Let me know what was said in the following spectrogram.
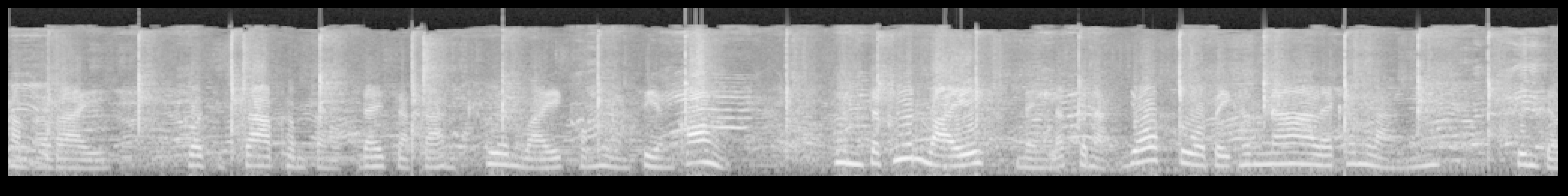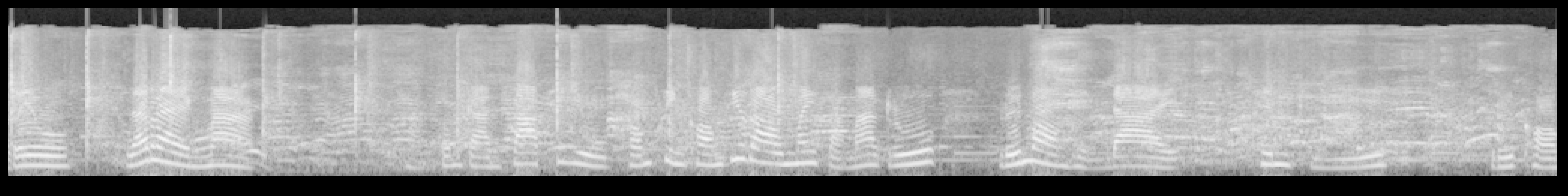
ทำอะไร ก็จะทราบคำตอบได้จากการเคลื่อนไหวของหุ่นเสียงข้องหุ่นจะเคลื่อนไหวในลักษณะโยกตัวไปข้างหน้าและข้างหลัง ซึ่งจะเร็วและแรงมากหากต้องการทราบที่อยู่ของสิ่งของที่เราไม่สามารถรู้ หรือมองเห็นได้ เช่นผี หรือของ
